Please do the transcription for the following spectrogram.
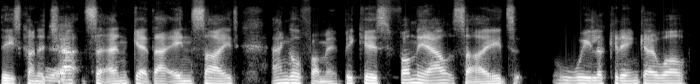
these kind of yeah. chats and get that inside angle from it because from the outside we look at it and go well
